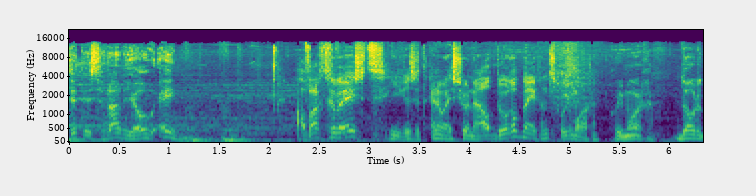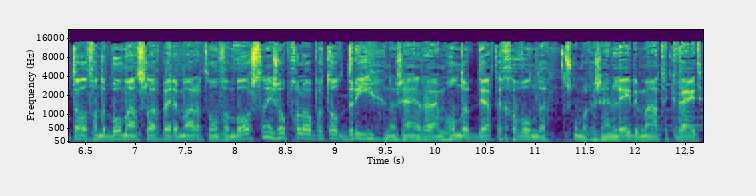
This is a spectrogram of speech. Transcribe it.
Dit is Radio 1. Half acht geweest. Hier is het NOS Journaal. Dorot Megens, goedemorgen. Goedemorgen. Dodental van de bomaanslag bij de marathon van Boston is opgelopen tot drie. En er zijn ruim 130 gewonden. Sommigen zijn ledematen kwijt.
